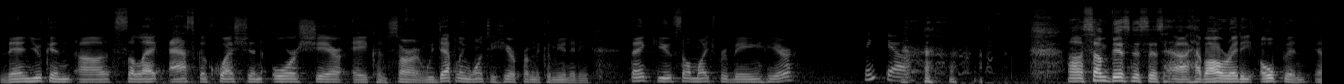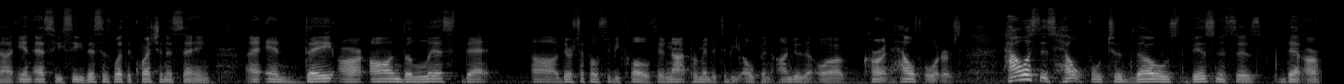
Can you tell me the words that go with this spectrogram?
Then you can uh, select ask a question or share a concern. We definitely want to hear from the community. Thank you so much for being here. Thank you. Uh, some businesses uh, have already opened uh, in SEC. This is what the question is saying, uh, and they are on the list that uh, they're supposed to be closed. They're not permitted to be open under the uh, current health orders. How is this helpful to those businesses that are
